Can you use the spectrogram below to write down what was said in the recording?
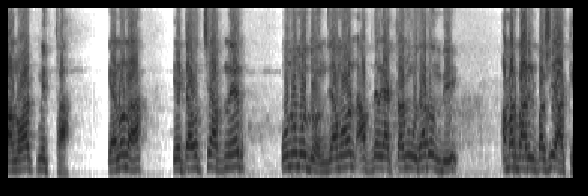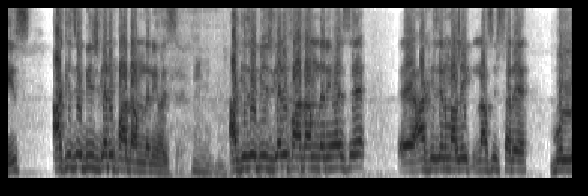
বানোয়াট মিথ্যা। কেননা এটা হচ্ছে আপনার অনুমোদন। যেমন আপনার একটা আমি উদাহরণ দিই আমার বাড়ির পাশে আকিজ। আকিজে বিশ গাড়ি পাট আমদানি হয়েছে। আকিজে বিশ গাড়ি পাট আমদানি হয়েছে। আকিজের মালিক নাসির স্যারে বলল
